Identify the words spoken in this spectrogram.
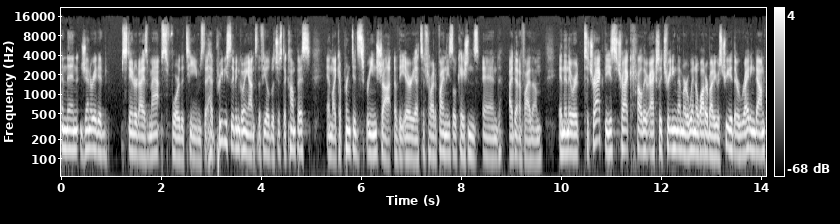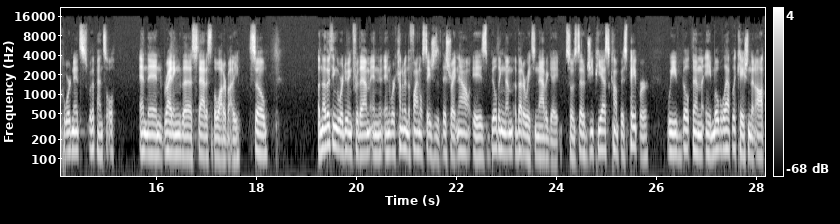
and then generated standardized maps for the teams that had previously been going out into the field with just a compass and like a printed screenshot of the area to try to find these locations and identify them. And then they were to track these, track how they were actually treating them or when a water body was treated. They were writing down coordinates with a pencil and then writing the status of the water body. So Another thing that we're doing for them, and, and we're kind of in the final stages of this right now, is building them a better way to navigate. So instead of GPS, compass, paper, we've built them a mobile application that op-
